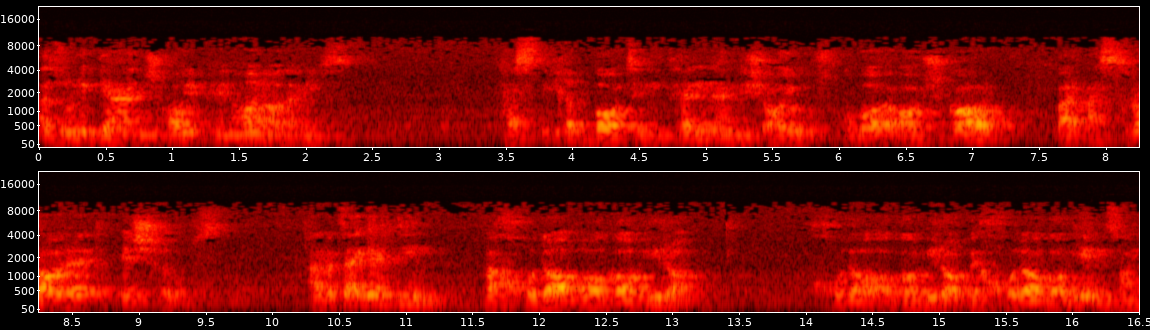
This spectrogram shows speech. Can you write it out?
از روی گنج های پنهان آدمی است. تصدیق باطنی ترین اندیشه های اوست. گواه آشکار بر اسرار عشق اوست. البته اگر دین و خدا آگاهی را خدا آگاهی را به خداگاهی انسان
